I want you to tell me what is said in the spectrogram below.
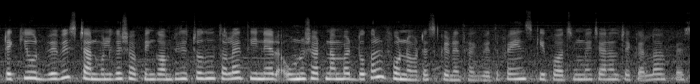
এটা কিউট বেবি স্টানমলিকা শপিং কমপ্লেক্সের চতুর্থলায় তিনের উনষাট নাম্বার দোকান ফোন নাম্বারটা স্ক্রিনে থাকবে। তো friends keep watching my channel take আল্লাহ হাফেজ।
